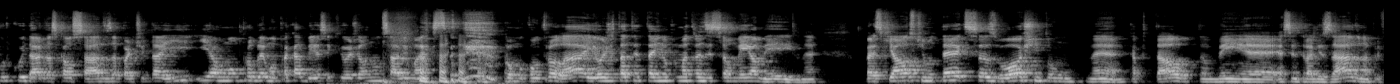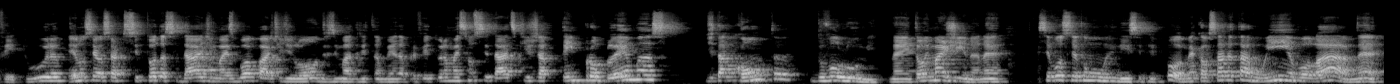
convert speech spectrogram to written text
por cuidar das calçadas a partir daí e arrumou um problemão para a cabeça que hoje ela não sabe mais como controlar e hoje está tá indo para uma transição meio a meio, né? Parece que Austin, no Texas, Washington, né, capital, também é, é, centralizado na prefeitura. Eu não sei ao certo se toda a cidade, mas boa parte de Londres e Madrid também é da prefeitura, mas são cidades que já têm problemas de dar conta do volume, né? Então imagina, né? Se você como munícipe, pô, minha calçada tá ruim, eu vou lá, né?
